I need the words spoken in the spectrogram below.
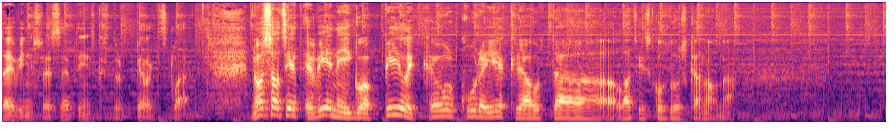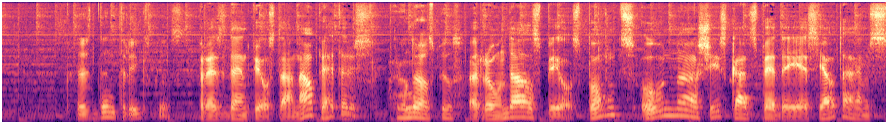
9 vai 7, kas tur pieliktas klāt. Nosauciet vienīgo pili, kura iekļauta Latvijas kultūras kanonā. Prezidenta Rīgas pilsēta. Prezidenta pilsētā nav Pēteris. Rundāls pilsēta. Rundāls pils. Punkts. Un šīs kārtas pēdējais jautājums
